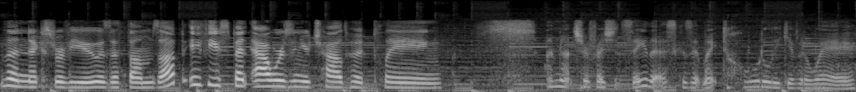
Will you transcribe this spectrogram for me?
The next review is a thumbs up. If you spent hours in your childhood playing. I'm not sure if I should say this because it might totally give it away.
